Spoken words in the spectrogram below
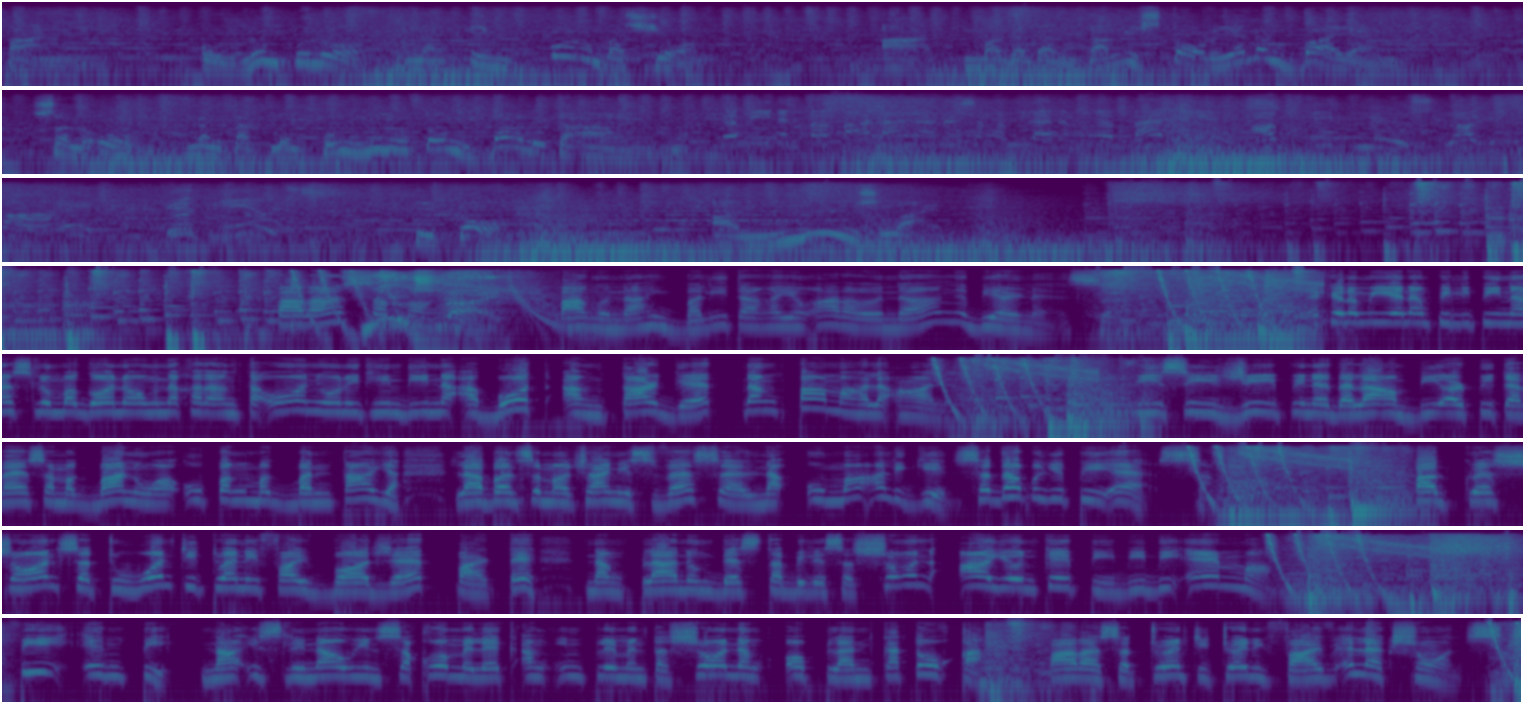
pinag-uusapan, punong-puno ng impormasyon at magagandang istorya ng bayan sa loob ng 30 minutong balitaan. Kami nagpapaalala na sa kabila ng mga bad news, At fake news, laging may good news. Ito ang Newsline. Para sa mga pangunahing balita ngayong araw ng Biyernes. Ekonomiya ng Pilipinas lumago noong nakaraang taon ngunit hindi naabot ang target ng pamahalaan. PCG pinadala ang BRP Teresa Magbanwa upang magbantaya laban sa mga Chinese vessel na umaaligid sa WPS. Pagkwestiyon sa 2025 budget, parte ng planong destabilisasyon ayon kay PBBM. PNP nais linawin sa COMELEC ang implementasyon ng Oplan Katoka para sa 2025 elections.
